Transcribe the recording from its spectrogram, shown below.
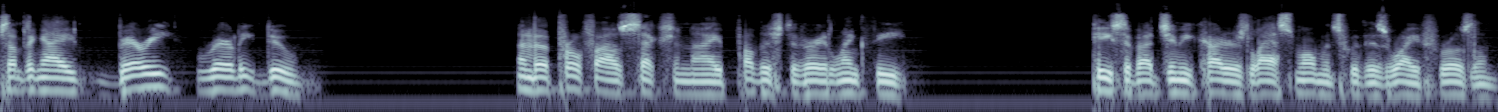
Something I very rarely do. Under the profiles section, I published a very lengthy piece about Jimmy Carter's last moments with his wife, Rosalynn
